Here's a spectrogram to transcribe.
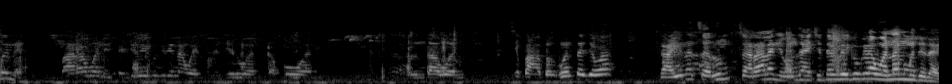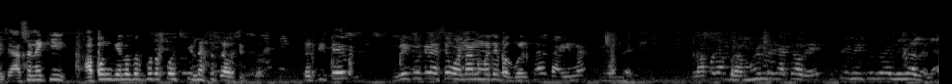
वन बारा वन आहे नाव आहेत. भांडेरवन तपोवन वृंदावन. असे बा- भगवंत जेव्हा गायीनं चरून चरायला घेऊन जायचे तर वेगवेगळ्या वनांमध्ये जायचे. असं नाही की आपण गेलो तर कुठं कोच किल्ल्यात जाऊ शकतो. तर तिथे वेगवेगळ्या असे वनांमध्ये भगवंत गायींना घेऊन जायचे. तर आपण या ब्रह्मांड घाटावर आहे तिथे वेगवेगळ्या लिला झाल्या.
